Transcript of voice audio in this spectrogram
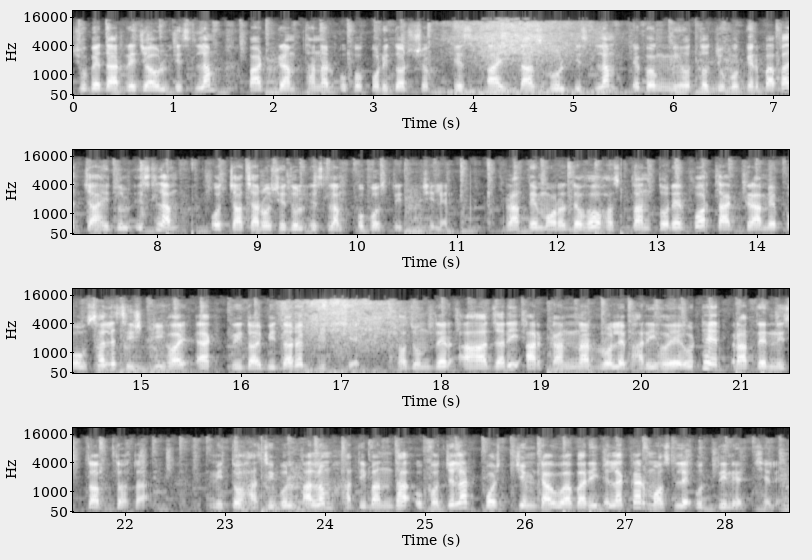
সুবেদার রেজাউল ইসলাম, পাটগ্রাম থানার উপপরিদর্শক এস আই তাজবুল ইসলাম এবং নিহত যুবকের বাবা জাহিদুল ইসলাম ও চাচা রশিদুল ইসলাম উপস্থিত ছিলেন। রাতে মরদেহ হস্তান্তরের পর তার গ্রামে পৌঁছালে সৃষ্টি হয় এক হৃদয় বিদারক দৃশ্যের স্বজনদের আহাজারি আর কান্নার রোলে ভারী হয়ে ওঠে রাতের নিস্তব্ধতা। মৃত হাসিবুল আলম হাতিবান্ধা উপজেলার পশ্চিম ডাউয়াবাড়ি এলাকার মসলে উদ্দিনের ছেলে।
